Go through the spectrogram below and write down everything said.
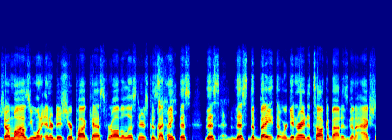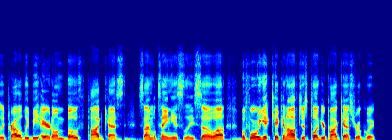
Joe Miles, you want to introduce your podcast for all the listeners because I think this this this debate that we're getting ready to talk about is going to actually probably be aired on both podcasts simultaneously. So uh, before we get kicking off, just plug your podcast real quick.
